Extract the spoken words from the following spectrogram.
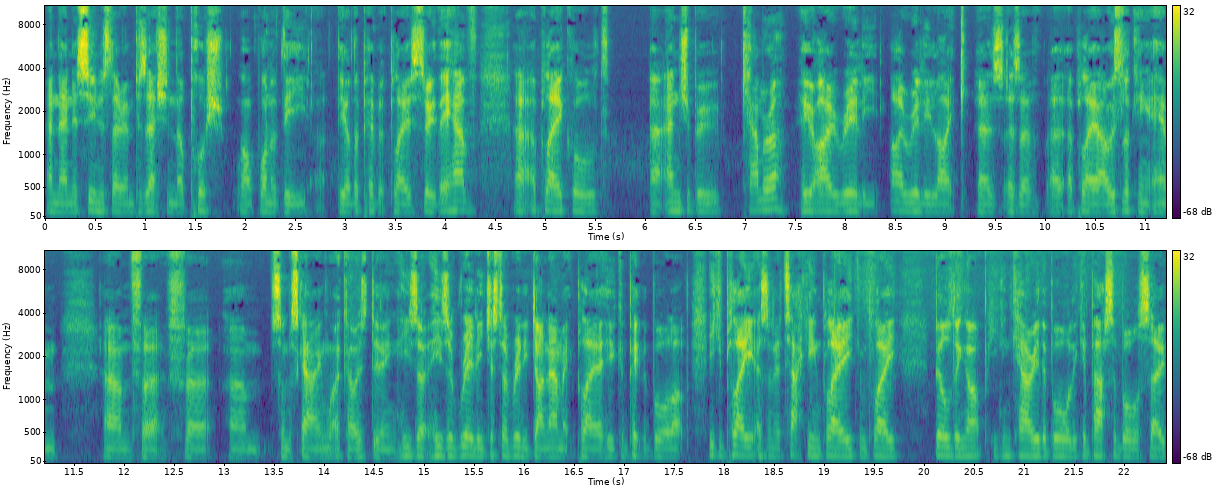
and then as soon as they're in possession, they'll push well, one of the the other pivot players through. They have uh, a player called uh, Angebou Camara, who I really I really like as as a, a player. I was looking at him um, for for um, some scouting work I was doing. He's a he's a really just a really dynamic player who can pick the ball up. He can play as an attacking player. He can play building up. He can carry the ball. He can pass the ball. So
